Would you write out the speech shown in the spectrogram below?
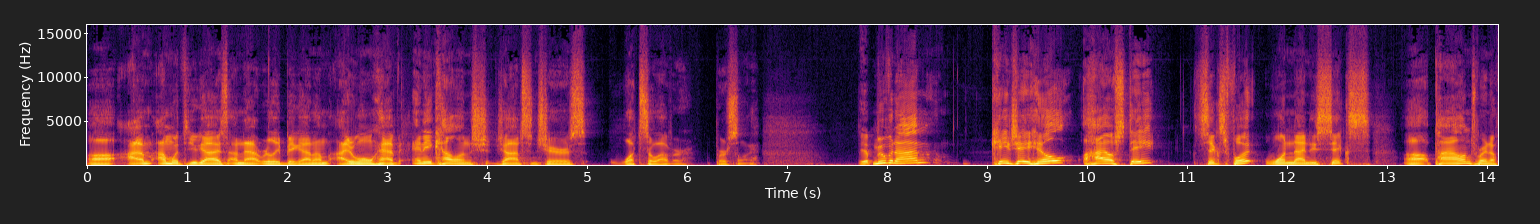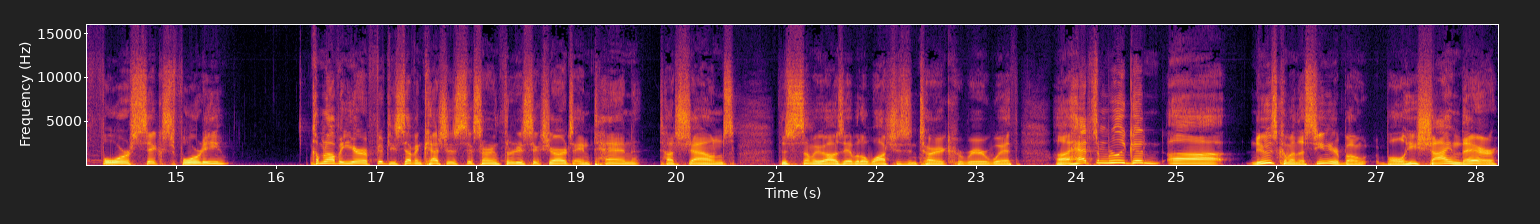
uh, I'm I'm with you guys. I'm not really big on him. I won't have any Collin Sh- Johnson shares whatsoever, personally. Yep. Moving on, KJ Hill, Ohio State, six foot, 196 uh, pounds, ran a 4 six forty. coming off a year of 57 catches, 636 yards, and 10 touchdowns. This is somebody who I was able to watch his entire career with. Uh, had some really good uh, news coming in the Senior. Bowl. He shined there,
